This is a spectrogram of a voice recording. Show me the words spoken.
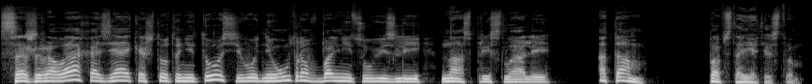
Сожрала хозяйка что-то не то, сегодня утром в больницу увезли, нас прислали. А там по обстоятельствам.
